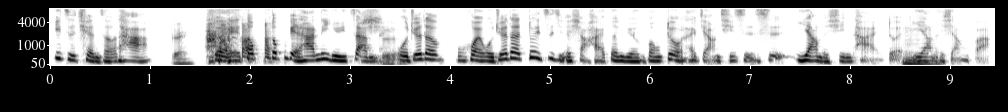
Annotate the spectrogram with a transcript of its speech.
一直谴责他，对对，都都不给他利于赞 美。我觉得不会，我觉得对自己的小孩跟员工，对我来讲，其实是一样的心态，对，嗯、一样的想法。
